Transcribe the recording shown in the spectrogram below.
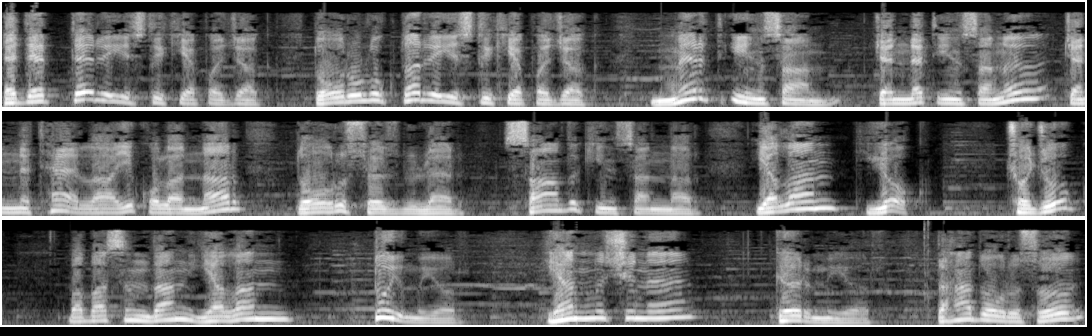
Edepte reislik yapacak. Doğrulukta reislik yapacak. Mert insan, cennet insanı, cennete layık olanlar, doğru sözlüler, sadık insanlar. Yalan yok. Çocuk babasından yalan duymuyor. Yanlışını görmüyor. Daha doğrusu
